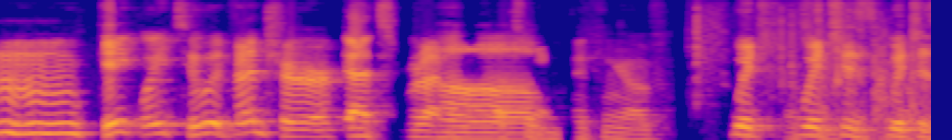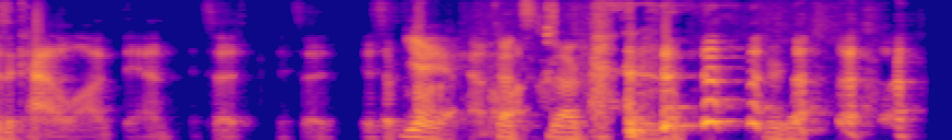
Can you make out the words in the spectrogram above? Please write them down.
mm, Gateway to Adventure. That's what I'm, um, that's what I'm um, thinking of. Which that's which is which of. is a catalog, Dan. It's a it's a it's a yeah, yeah. Catalog. That's, that's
